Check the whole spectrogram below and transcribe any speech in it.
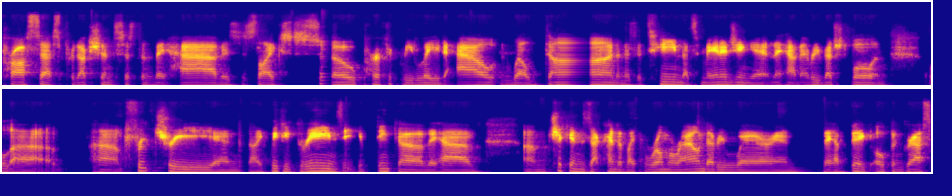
process production system they have is just like so perfectly laid out and well done. And there's a team that's managing it, and they have every vegetable and uh, um, fruit tree and like leafy greens that you can think of. They have um, chickens that kind of like roam around everywhere, and they have big open grass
